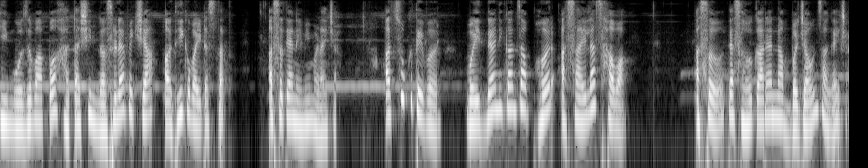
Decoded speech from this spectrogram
ही मोजमापं हाताशी नसण्यापेक्षा अधिक वाईट असतात असं त्या नेहमी म्हणायच्या. अचूकतेवर वैज्ञानिकांचा भर असायलाच हवा असं त्या सहकाऱ्यांना बजावून सांगायच्या.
